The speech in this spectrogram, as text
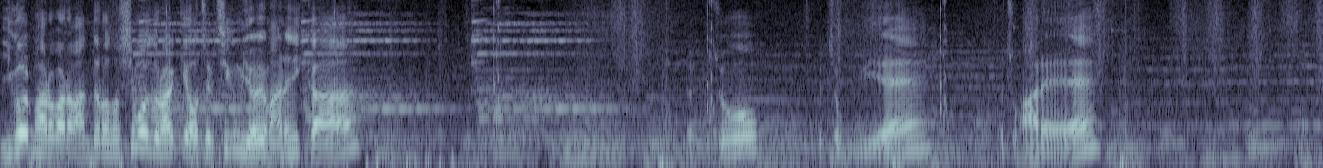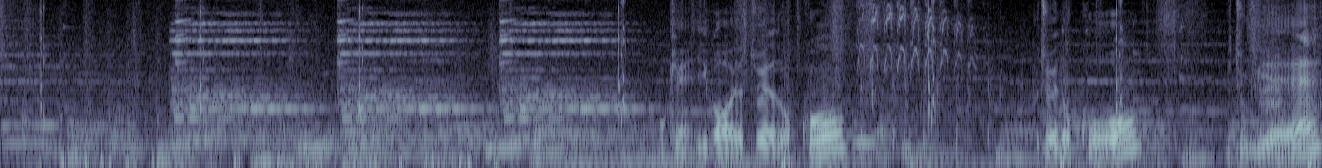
이걸 바로바로 만들어서 심어주도록 할게요. 어차피 지금 여유 많으니까. 이쪽 이쪽 위에 이쪽 아래 오케이 이거 이쪽에 놓고 그쪽에 놓고 이쪽 위에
